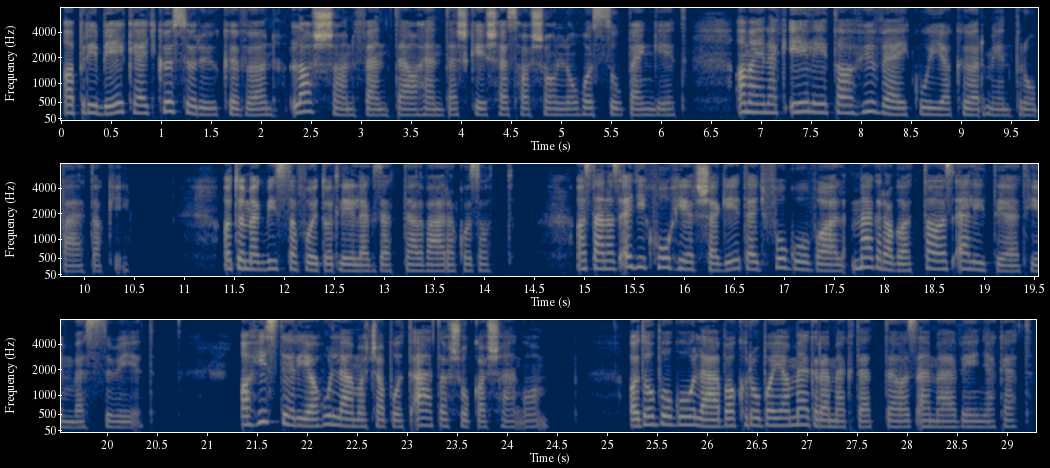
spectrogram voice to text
A pribék egy köszörű kövön lassan fente a henteskéshez hasonló hosszú pengét, amelynek élét a hüvely kújja körmén próbálta ki. A tömeg visszafolytott lélegzettel várakozott. Aztán az egyik hóhérsegét egy fogóval megragadta az elítélt hímvesszőjét. A hisztéria hulláma csapott át a sokaságon. A dobogó lábak robaja megremegtette az emelvényeket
